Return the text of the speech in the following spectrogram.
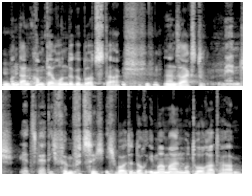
mhm. und dann kommt der runde Geburtstag und dann sagst du, Mensch, jetzt werde ich 50, ich wollte doch immer mal ein Motorrad haben.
